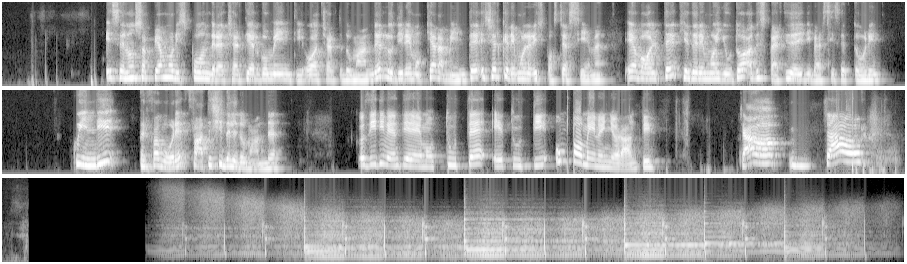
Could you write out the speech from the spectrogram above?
E se non sappiamo rispondere a certi argomenti o a certe domande, lo diremo chiaramente e cercheremo le risposte assieme e a volte chiederemo aiuto ad esperti dei diversi settori. Quindi, per favore, fateci delle domande. Così diventeremo tutte e tutti un po' meno ignoranti. Ciao! Ciao!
